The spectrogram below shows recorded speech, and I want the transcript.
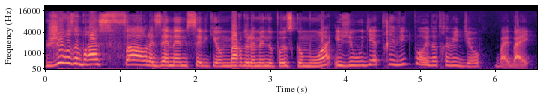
Je vous embrasse fort les MM, celles qui ont marre de la ménopause comme moi, et je vous dis à très vite pour une autre vidéo. Bye bye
